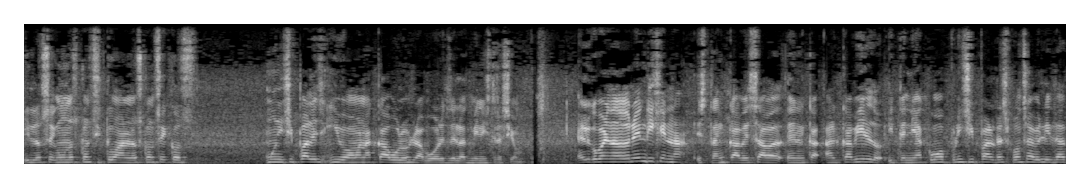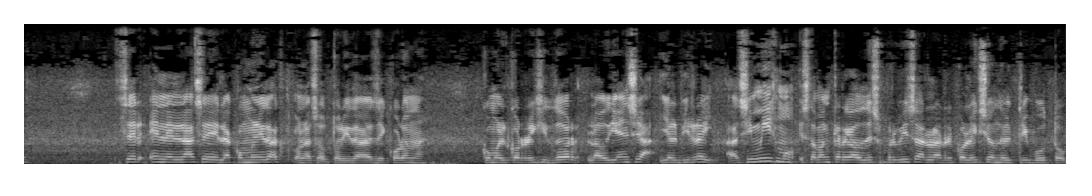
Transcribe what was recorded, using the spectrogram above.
y los segundos constituían los consejos municipales y llevaban a cabo los labores de la administración. El gobernador indígena está encabezado en, al cabildo y tenía como principal responsabilidad ser el enlace de la comunidad con las autoridades de corona, como el corregidor, la audiencia y el virrey. Asimismo, estaba encargado de supervisar la recolección del tributo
